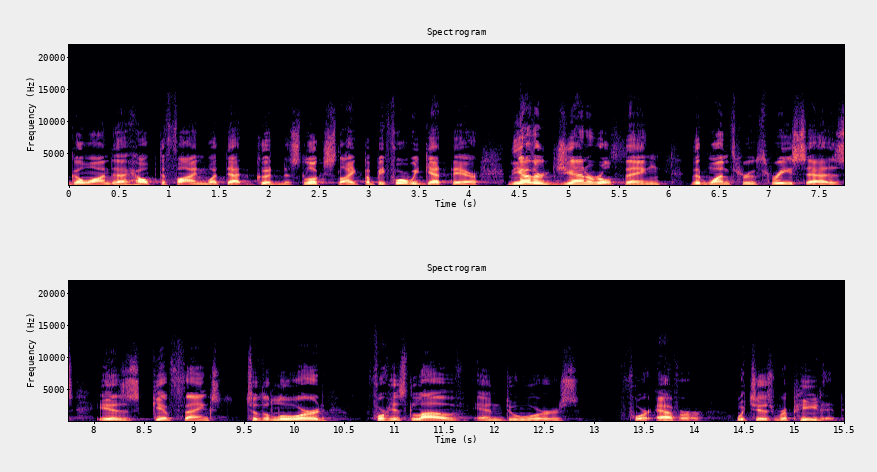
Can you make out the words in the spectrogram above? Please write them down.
go on to help define what that goodness looks like. But before we get there, the other general thing that 1 through 3 says is give thanks to the Lord for his love endures forever, which is repeated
